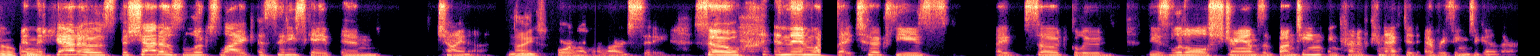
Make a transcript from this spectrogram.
Oh, cool. And the shadows, the shadows looked like a cityscape in China. Nice. Or like a large city. So, and then what I took these, I sewed, glued these little strands of bunting and kind of connected everything together.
